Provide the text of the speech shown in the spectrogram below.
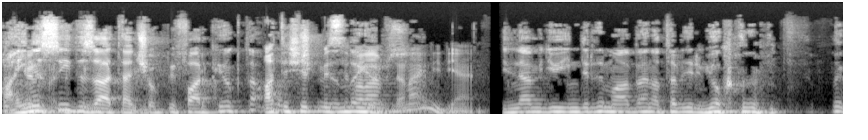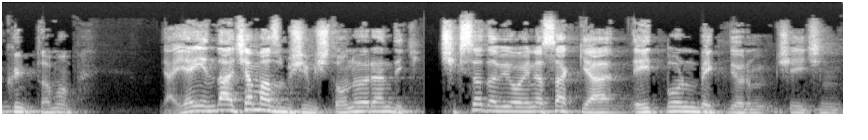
Aynısıydı zaten. Çok bir farkı yoktu ama Ateş etmesi çıktığında falan görürüz. filan aynıydı yani. Dinlen videoyu indirdim abi ben atabilirim. Yok onu koyayım tamam. Ya yayında açamazmışım işte onu öğrendik. Çıksa da bir oynasak ya. Eightborn bekliyorum şey için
